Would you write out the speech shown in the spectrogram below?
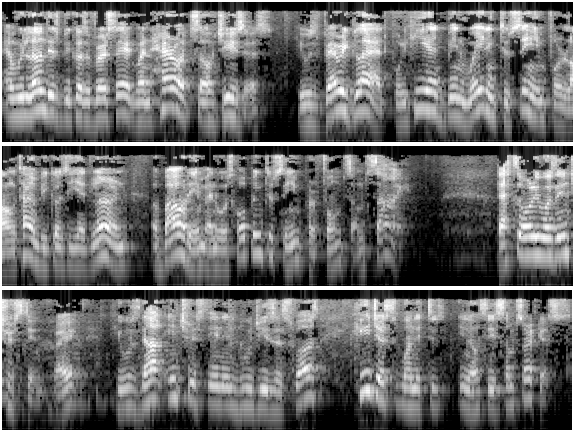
And we learn this because of verse 8. When Herod saw Jesus, he was very glad, for he had been waiting to see him for a long time because he had learned about him and was hoping to see him perform some sign. That's all he was interested in, right? He was not interested in who Jesus was. He just wanted to, you know, see some circus,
